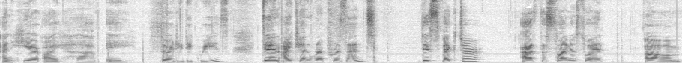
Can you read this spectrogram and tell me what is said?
and here I have a 30 degrees then I can represent this vector as the sinusoid um,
